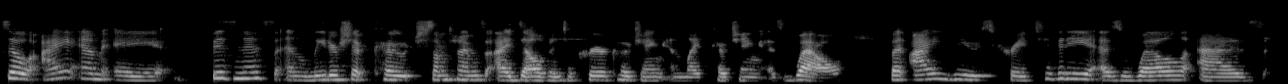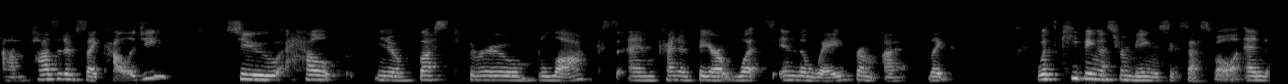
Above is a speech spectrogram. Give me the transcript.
So I am a business and leadership coach. Sometimes I delve into career coaching and life coaching as well but I use creativity as well as um, positive psychology to help you know bust through blocks and kind of figure out what's in the way from uh, like what's keeping us from being successful. And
